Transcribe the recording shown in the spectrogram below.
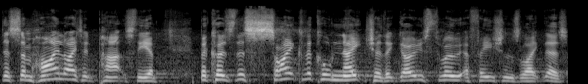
There's some highlighted parts there because this cyclical nature that goes through Ephesians like this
